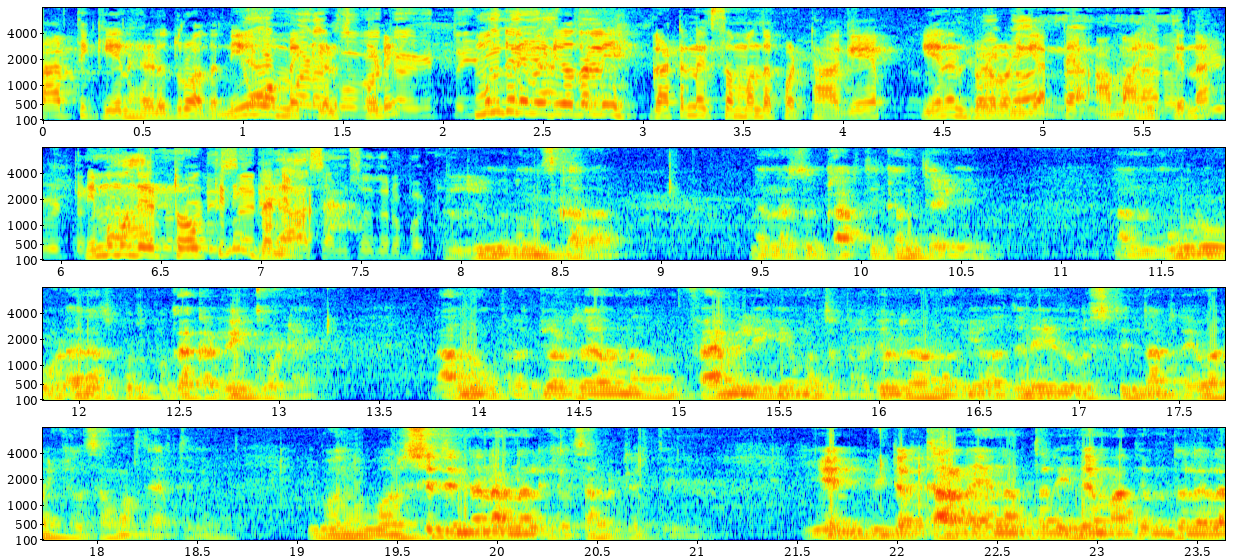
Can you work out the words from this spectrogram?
ಕಾರ್ತಿಕ್ ಏನ್ ಹೇಳಿದ್ರು? ಅದನ್ನ ನೀವು ಒಮ್ಮೆ ಕೇಳಿಸ್ಕೊಳ್ಳಿ. ಮುಂದಿನ ವಿಡಿಯೋದಲ್ಲಿ ಘಟನೆಗೆ ಸಂಬಂಧಪಟ್ಟ ಹಾಗೆ ಏನೇನು ಬೆಳವಣಿಗೆ ಆಗ್ತದೆ ಆ ಮಾಹಿತಿಯನ್ನ ನಿಮ್ಮ ಮುಂದೆ ಇಟ್ಟು ಹೋಗ್ತೀನಿ. ಧನ್ಯವಾದ. ಎಲ್ರಿಗೂ ನಮಸ್ಕಾರ. ನನ್ನ ಹೆಸರು ಕಾರ್ತಿಕ್ ಅಂತೇಳಿ. ನಾನು ಮೂರು ಒಳನಸ್ಪುರ ಪಕ್ಕ ಕೋಟೆ ನಾನು ಪ್ರಜ್ವಲ್ ರೇವಣ್ಣ ಅವ್ರ ಫ್ಯಾಮಿಲಿಗೆ ಮತ್ತು ಪ್ರಜ್ವಲ್ ರೇವಣ್ಣ ಅವರಿಗೆ ಹದಿನೈದು ವರ್ಷದಿಂದ ಡ್ರೈವರ್ ಕೆಲಸ ಮಾಡ್ತಾ ಇರ್ತೀನಿ. ಈಗ ಒಂದು ವರ್ಷದಿಂದ ನಾನು ಅಲ್ಲಿ ಕೆಲಸ ಬಿಟ್ಟಿರ್ತೀನಿ. ಏನು ಬಿಟ್ಟ ಕಾರಣ ಏನಂತಾರೆ ಇದೇ ಮಾಧ್ಯಮದಲ್ಲೆಲ್ಲ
